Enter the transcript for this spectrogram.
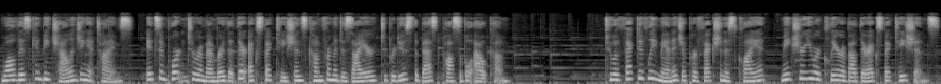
While this can be challenging at times, it's important to remember that their expectations come from a desire to produce the best possible outcome. To effectively manage a perfectionist client, Make sure you are clear about their expectations,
